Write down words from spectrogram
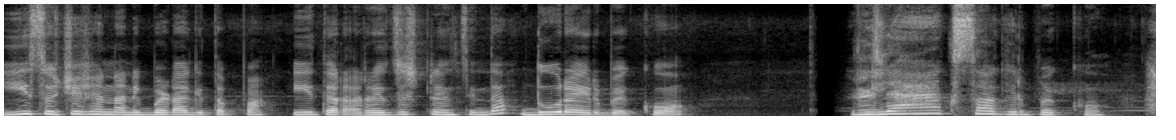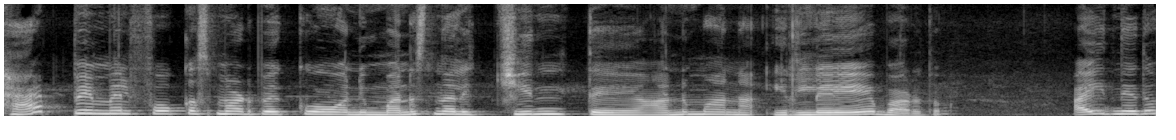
ಈ ಸಿಚುವೇಶನ್ ನನಗೆ ಬೇಡಾಗಿತ್ತಪ್ಪ ಈ ಥರ ರೆಸಿಸ್ಟೆನ್ಸಿಂದ ದೂರ ಇರಬೇಕು. ರಿಲ್ಯಾಕ್ಸ್ ಆಗಿರಬೇಕು. ಹ್ಯಾಪಿ ಮೇಲೆ ಫೋಕಸ್ ಮಾಡಬೇಕು. ನಿಮ್ಮ ಮನಸ್ಸಿನಲ್ಲಿ ಚಿಂತೆ, ಅನುಮಾನ ಇರಲೇಬಾರ್ದು. ಐದನೇದು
